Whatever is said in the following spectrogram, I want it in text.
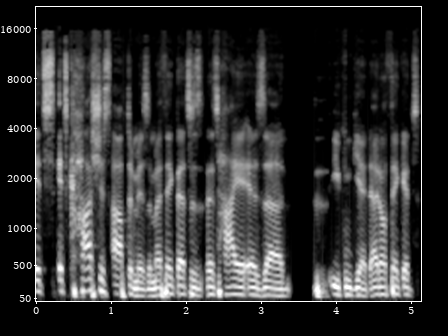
it's it's cautious optimism. I think that's as, as high as uh, you can get. I don't think it's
